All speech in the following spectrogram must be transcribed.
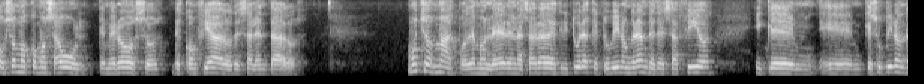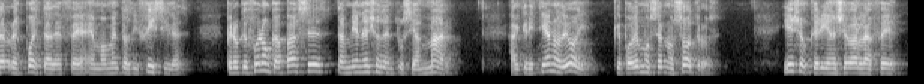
¿O somos como Saúl, temerosos, desconfiados, desalentados? Muchos más podemos leer en la Sagrada Escritura que tuvieron grandes desafíos y que, eh, que supieron dar respuesta de fe en momentos difíciles, pero que fueron capaces también ellos de entusiasmar al cristiano de hoy, que podemos ser nosotros. Y ellos querían llevar la fe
